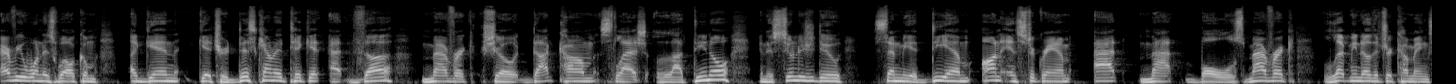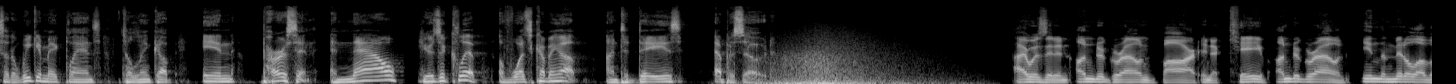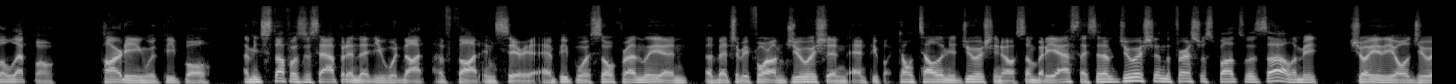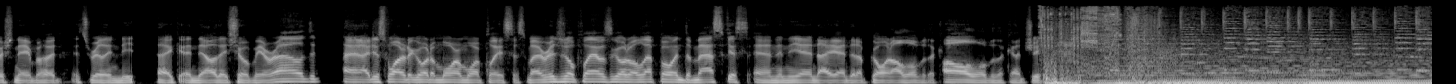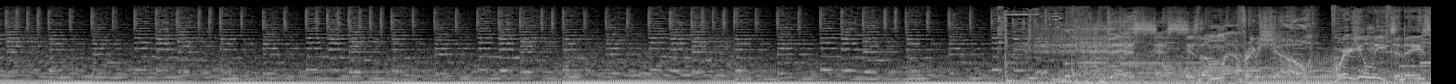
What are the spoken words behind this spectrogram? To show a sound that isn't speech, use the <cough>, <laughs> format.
Everyone is welcome. Again, get your discounted ticket at themaverickshow.com slash Latino. And as soon as you do, send me a DM on Instagram at Matt Bowles Maverick. Let me know that you're coming so that we can make plans to link up in person. And now, here's a clip of what's coming up on today's episode. I was in an underground bar in a cave underground in the middle of Aleppo, partying with people. I mean, stuff was just happening that you would not have thought in Syria. And people were so friendly. And I mentioned before, I'm Jewish. And, and people don't tell them you're Jewish. You know, somebody asked, I said, I'm Jewish. And the first response was, oh, let me show you the old Jewish neighborhood. It's really neat. Like, and now they showed me around. And I just wanted to go to more and more places. My original plan was to go to Aleppo and Damascus. And in the end, I ended up going all over the, all over the country.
